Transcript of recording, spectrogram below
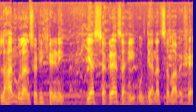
लहान मुलांसाठी खेळणी या सगळ्याचाही उद्यानात समावेश आहे.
